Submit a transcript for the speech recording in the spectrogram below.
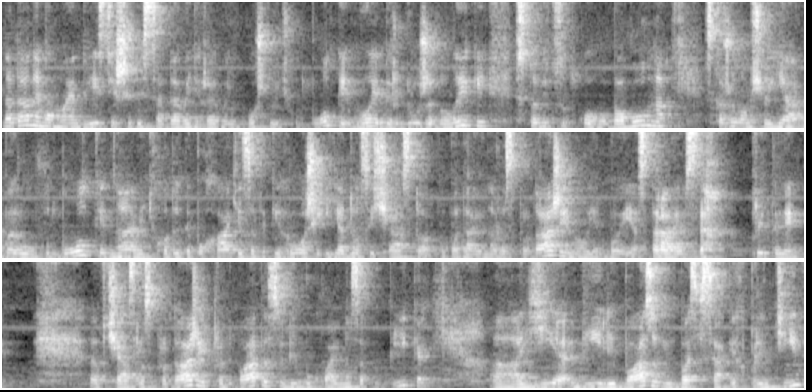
На даний момент 269 гривень коштують футболки. Вибір дуже великий, 100% бавовна. Скажу вам, що я беру футболки, навіть ходити по хаті за такі гроші, і я досить часто попадаю на розпродажі. Ну, якби я стараюся прийти в час розпродажі, і придбати собі буквально за копійки. Є білі базові без всяких принтів,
